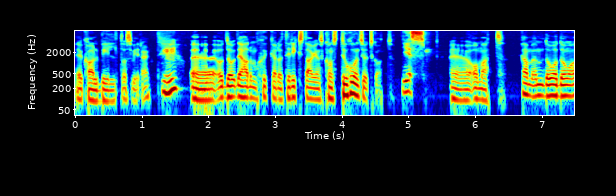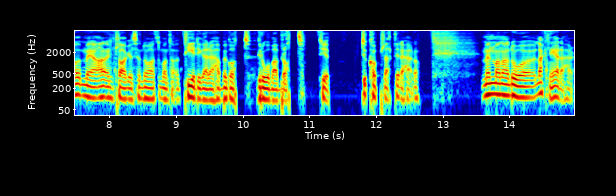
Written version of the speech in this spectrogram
eh, Carl Bildt och så vidare. Mm. Uh, och då, det hade de skickat till riksdagens konstitutionsutskott. Yes. Uh, om att, ja, men då, då med anklagelsen då att man tidigare har begått grova brott till, till, kopplat till det här. Då. Men man har då lagt ner det här.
